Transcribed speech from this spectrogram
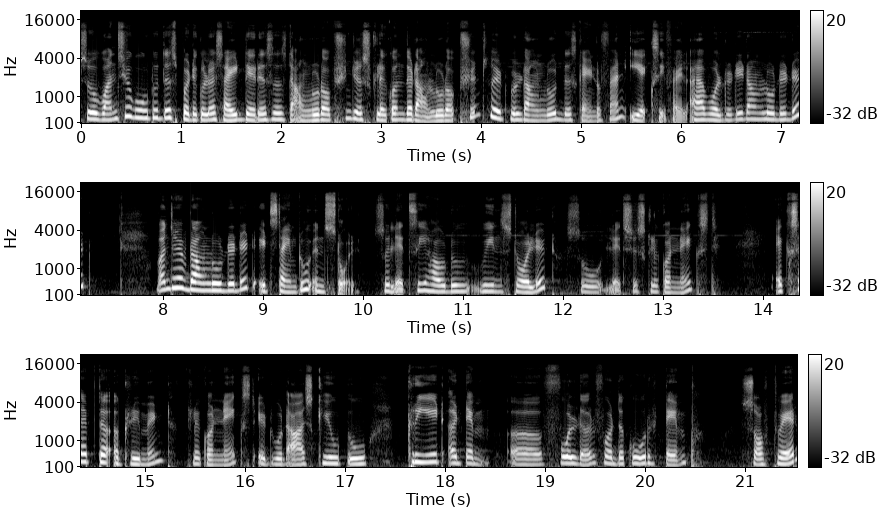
so once you go to this particular site there is this download option. Just click on the download option. So it will download this kind of an exe file. I have already downloaded it. Once you have downloaded it it's time to install. So let's see how do we install it. So let's just click on next. Accept the agreement. Click on next. It would ask you to create a temp uh, folder for the core temp software.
